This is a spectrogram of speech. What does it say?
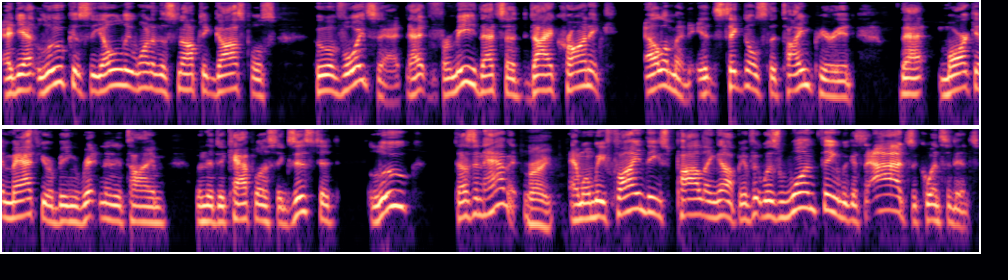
And yet Luke is the only one of the synoptic gospels who avoids that. That for me, that's a diachronic element. It signals the time period that Mark and Matthew are being written at a time when the Decapolis existed. Luke doesn't have it. Right. And when we find these piling up, if it was one thing, we could say, ah, it's a coincidence.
